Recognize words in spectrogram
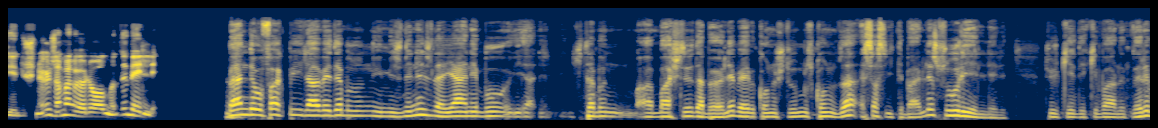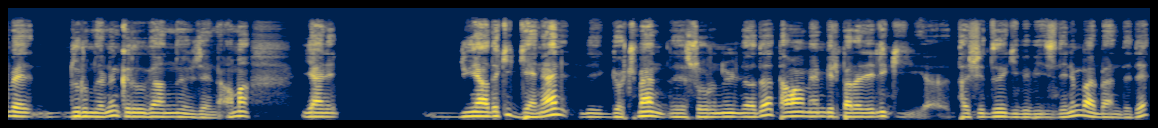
diye düşünüyoruz ama öyle olmadı belli. Ben de ufak bir ilavede bulunayım izninizle. Yani bu kitabın başlığı da böyle ve konuştuğumuz konu da esas itibariyle Suriyelilerin Türkiye'deki varlıkları ve durumlarının kırılganlığı üzerine. Ama yani dünyadaki genel e, göçmen e, sorunuyla da tamamen bir paralellik e, taşıdığı gibi bir izlenim var bende de.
